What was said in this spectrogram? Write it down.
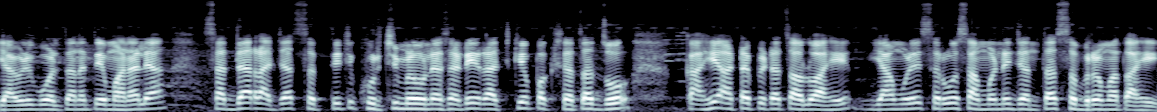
यावेळी बोलताना ते म्हणाल्या सध्या राज्यात सत्तेची खुर्ची मिळवण्यासाठी राजकीय पक्षाचा जो काही आटापिटा चालू आहे यामुळे सर्वसामान्य जनता संभ्रमात आहे.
